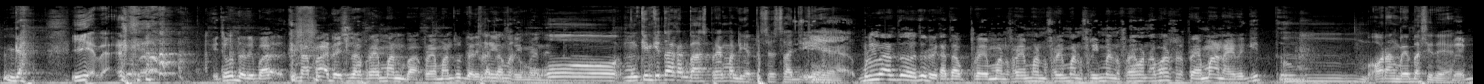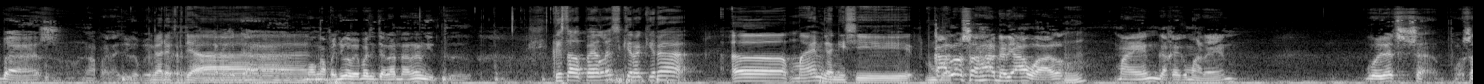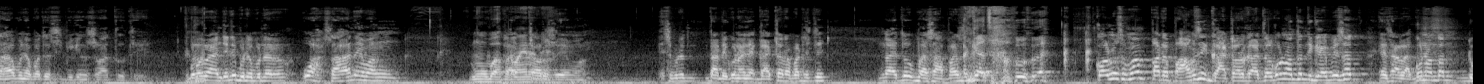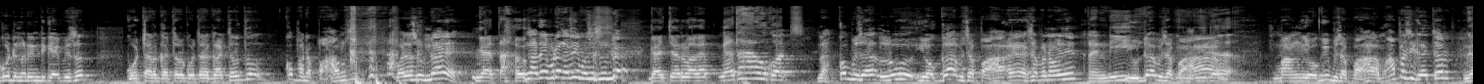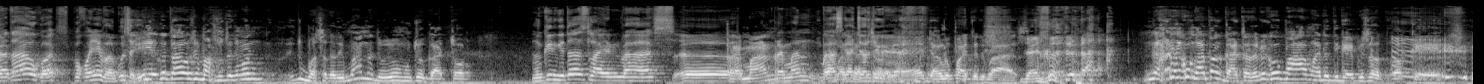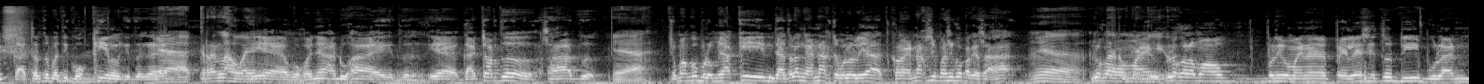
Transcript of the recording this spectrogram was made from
Enggak. Iya. itu dari kenapa ada istilah preman pak preman tuh dari kata Freeman ya. Oh, mungkin kita akan bahas preman di episode selanjutnya. Iya, beneran tuh itu dari kata preman, preman, preman, freeman, preman apa? Preman akhirnya gitu. Hmm, orang bebas gitu ya. Bebas, ngapain aja juga bebas. Nggak ada kerjaan. Nggak ada kerjaan. Mau ngapain juga bebas di jalanan gitu. Crystal Palace kira-kira eh, main gak nih si Kalau Saha dari awal Hmm? main nggak kayak kemarin, gue lihat Sa- Saha punya potensi bikin sesuatu sih. Beneran, jadi bener-bener, wah Saha ini emang mengubah permainan gacor ya? sih emang. Ya, sebenarnya tadi gue nanya gacor apa sih? Nggak itu bahasa apa sih? Enggak tahu. Kok lu semua pada paham sih gacor-gacor? Gue nonton 3 episode, eh salah, gue nonton, gue dengerin 3 episode, gocar gacor gocar gacor tuh, kok pada paham sih? Bahasa Sunda ya? Enggak tahu. Nggak tahu bener nggak sih bahasa Sunda? Gacor banget. Enggak tahu, coach. Lah, kok bisa lu yoga bisa paham? Eh, siapa namanya? Randy Yuda bisa paham. Yuda. Mang Yogi bisa paham. Apa sih gacor? Enggak tahu, coach. Pokoknya bagus aja. Iya, gue tahu sih maksudnya cuman itu bahasa dari mana tuh muncul gacor? Mungkin kita selain bahas eh, Preman, preman bahas gacor juga ya. Jangan lupa itu dibahas. Jangan lupa. Nggak, gue nggak tahu gacor, tapi gue paham ada tiga episode. Oke, gacor tuh berarti gokil gitu kan. Ya, keren lah pokoknya. Iya, pokoknya aduhai gitu. Iya, gacor tuh, saat tuh. Ya. Cuma gue belum yakin, jatuhnya nggak enak. Coba lo lihat. Kalau enak sih pasti gue pakai saat. Ya. Lu ntar kalau main, lu kalau mau beli pemain PLS itu di bulan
